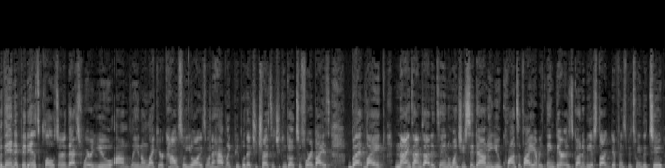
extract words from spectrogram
But then if it is closer, that's where you um, lean on like your counsel. You always want to have like people that you trust that you can go to for advice. But like nine times out of ten, once you sit down and you quantify everything, there is going to be a stark difference between the two,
